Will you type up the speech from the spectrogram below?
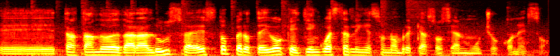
Eh, tratando de dar a luz a esto, pero te digo que Jane Westerling es un nombre que asocian mucho con eso.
